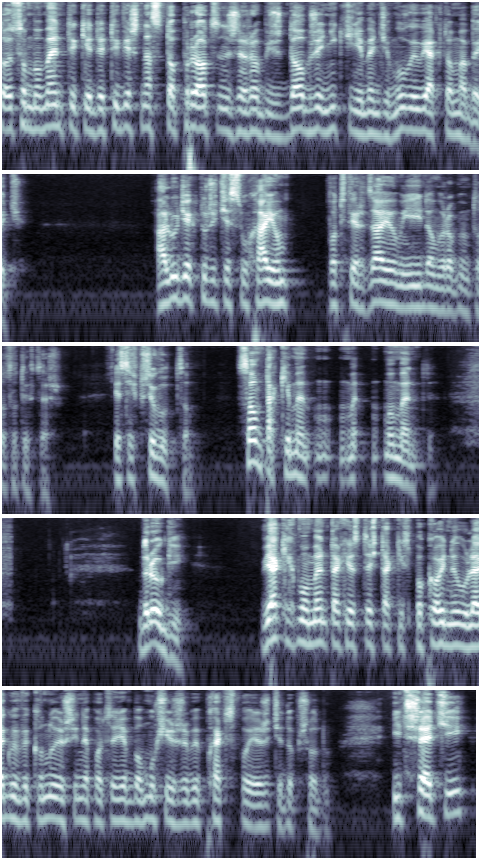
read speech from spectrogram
To są momenty, kiedy ty wiesz na 100%, że robisz dobrze i nikt ci nie będzie mówił, jak to ma być. A ludzie, którzy cię słuchają, potwierdzają i idą, robią to, co ty chcesz. Jesteś przywódcą. Są takie me- me- momenty. Drugi. W jakich momentach jesteś taki spokojny, uległy, wykonujesz inne polecenia, bo musisz, żeby pchać swoje życie do przodu. I trzeci,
